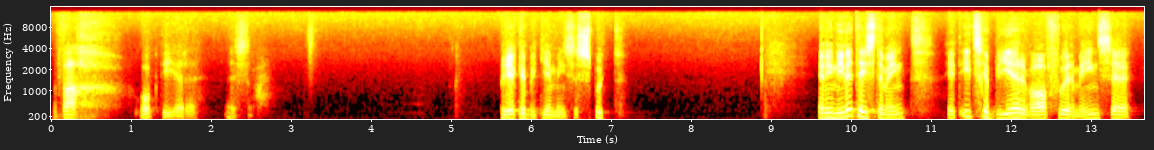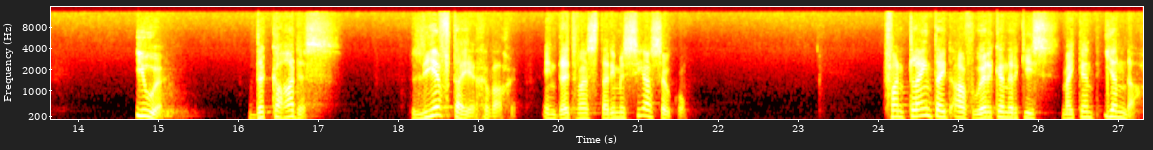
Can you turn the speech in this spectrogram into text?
"Wag op die Here Israel." Breek 'n bietjie mense spoed. In die Nuwe Testament het iets gebeur waarvoor mense eeue dekades leeftye gewag het en dit was dat die Messias sou kom. Van kleintyd af hoor kindertjies my kind eendag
